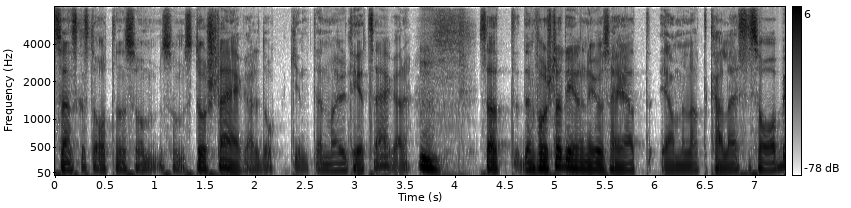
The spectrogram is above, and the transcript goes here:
svenska staten som, som största ägare, dock inte en majoritetsägare. Mm. Så att den första delen är ju att säga att, ja, men att kalla SSAB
